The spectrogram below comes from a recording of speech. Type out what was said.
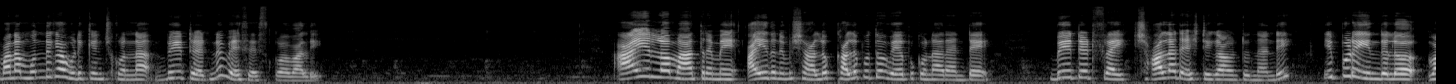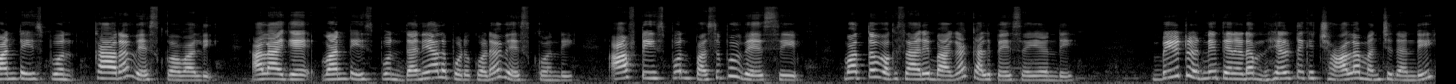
మనం ముందుగా ఉడికించుకున్న బీట్రూట్ను వేసేసుకోవాలి. ఆయిల్లో మాత్రమే ఐదు నిమిషాలు కలుపుతూ వేపుకున్నారంటే బీట్రూట్ ఫ్రై చాలా టేస్టీగా ఉంటుందండి. ఇప్పుడు ఇందులో వన్ టీ స్పూన్ కారం వేసుకోవాలి. అలాగే వన్ టీ స్పూన్ ధనియాల పొడి కూడా వేసుకోండి. హాఫ్ టీ స్పూన్ పసుపు వేసి మొత్తం ఒకసారి బాగా కలిపేసేయండి. బీట్రూట్ని తినడం హెల్త్కి చాలా మంచిదండి.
